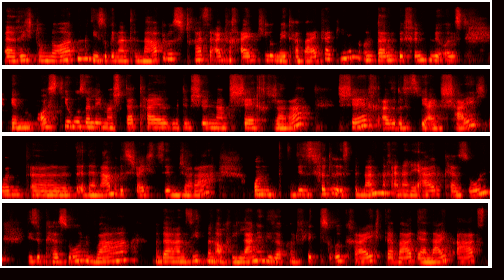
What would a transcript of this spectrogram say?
äh, Richtung Norden, die sogenannte Nablusstraße, einfach einen Kilometer weitergehen. Und dann befinden wir uns im Ostjerusalemer Stadtteil mit dem schönen Namen Sheikh Jarrah. Sheikh, also das ist wie ein Scheich und äh, der Name des Scheichs ist eben Jarrah. Und dieses Viertel ist benannt nach einer realen Person. Diese Person war und daran sieht man auch, wie lange dieser Konflikt zurückreicht. Da war der Leibarzt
